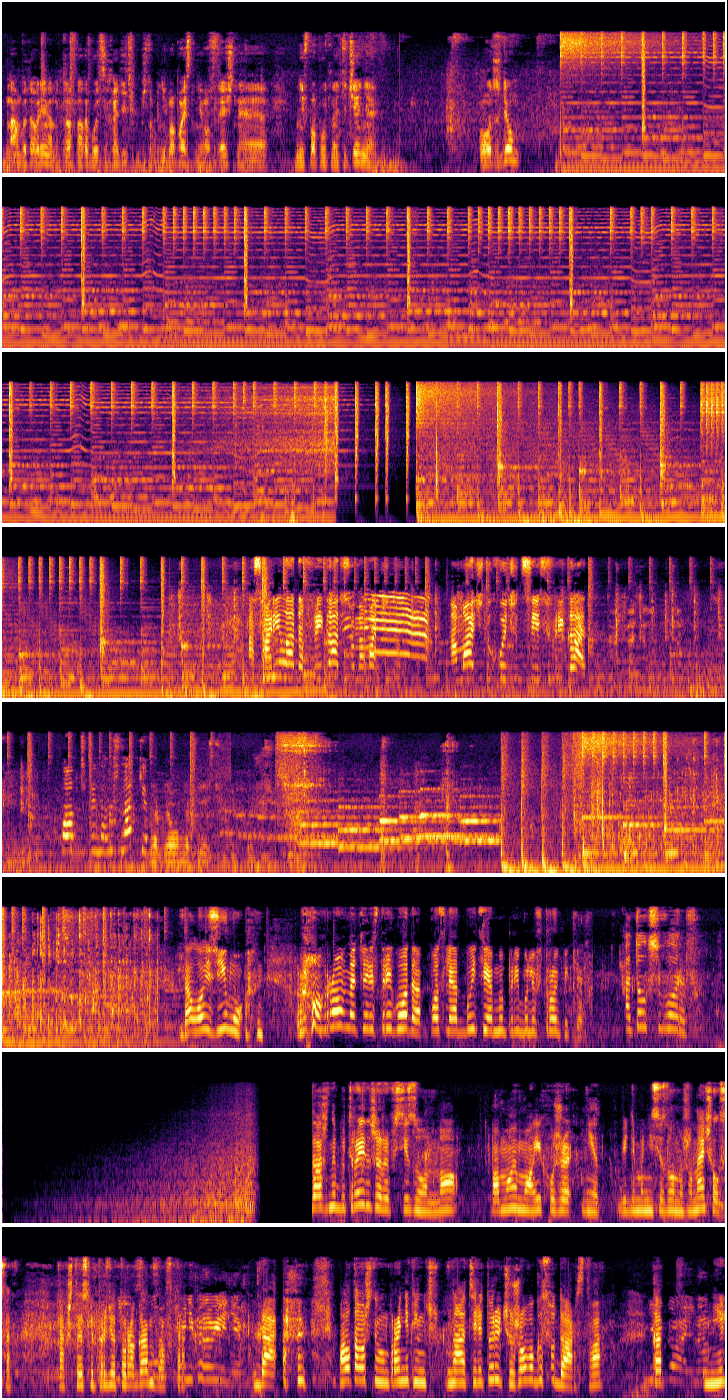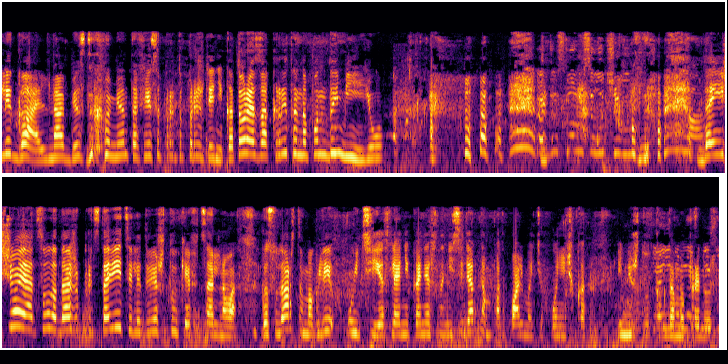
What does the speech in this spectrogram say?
Нам в это время как раз надо будет заходить, чтобы не попасть ни во встречное, ни в попутное течение. Вот ждем. Сесть в фрегат. Пап, тебе нужна кепка? Нет, мне у меня есть. Долой зиму. Ровно через три года после отбытия мы прибыли в тропики. Атолл Суворов. Должны быть рейнджеры в сезон, но по-моему, их уже нет. Видимо, не сезон уже начался. Так что, если придет ураган завтра... Да. Мало того, что мы проникли на территорию чужого государства. Нелегально. Как... Нелегально, без документов и предупреждений, которая закрыта на пандемию. Каждое слово все лучше и лучше. Да. да еще и отсюда даже представители две штуки официального государства могли уйти, если они, конечно, не сидят там под пальмой тихонечко и не ждут, когда мы придут.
